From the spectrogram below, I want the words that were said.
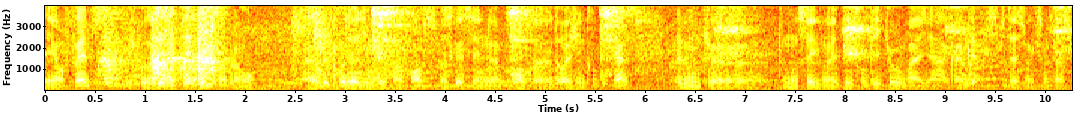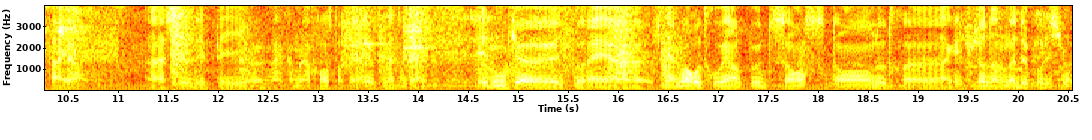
et en fait, il faudrait arrêter tout simplement. Euh, de produire du maïs en France parce que c'est une plante euh, d'origine tropicale. Et donc euh, tout le monde sait que dans les pays tropicaux, bah, il y a quand même des précipitations qui sont bien supérieures à ceux des pays bah, comme la France, tempérés, au climat tempéré. Et donc il faudrait finalement retrouver un peu de sens dans notre agriculture, dans notre mode de production.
